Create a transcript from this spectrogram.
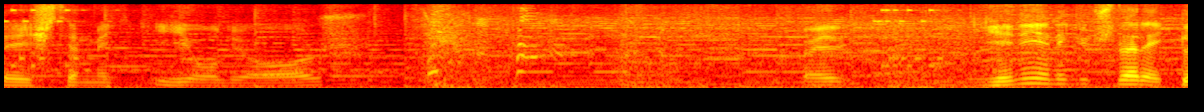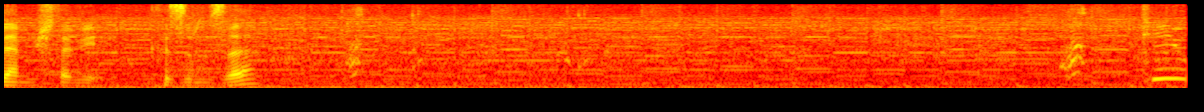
değiştirmek iyi oluyor. Böyle yeni yeni güçler eklenmiş tabi kızımıza. Piu.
